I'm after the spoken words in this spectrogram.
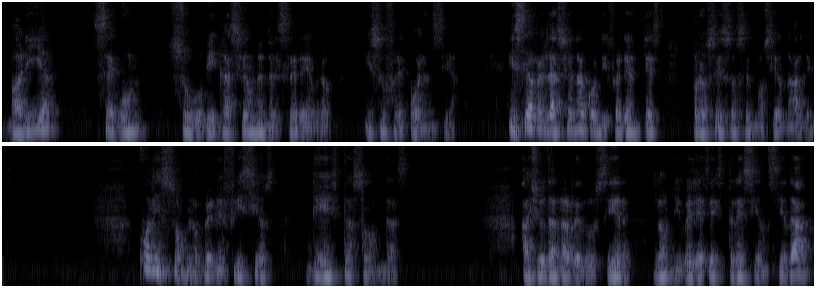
varía según su ubicación en el cerebro y su frecuencia, y se relaciona con diferentes procesos emocionales. ¿Cuáles son los beneficios de estas ondas? Ayudan a reducir los niveles de estrés y ansiedad,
